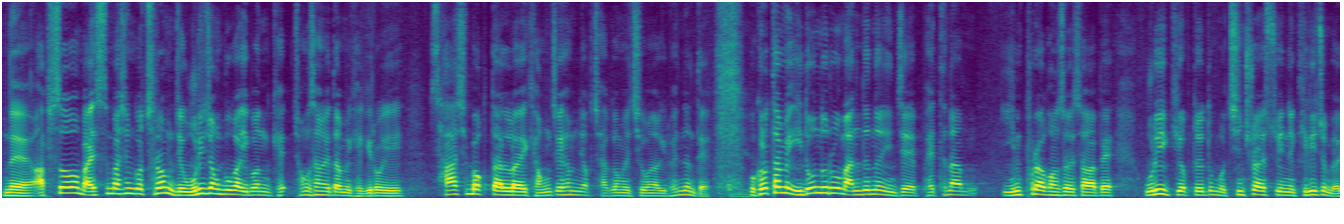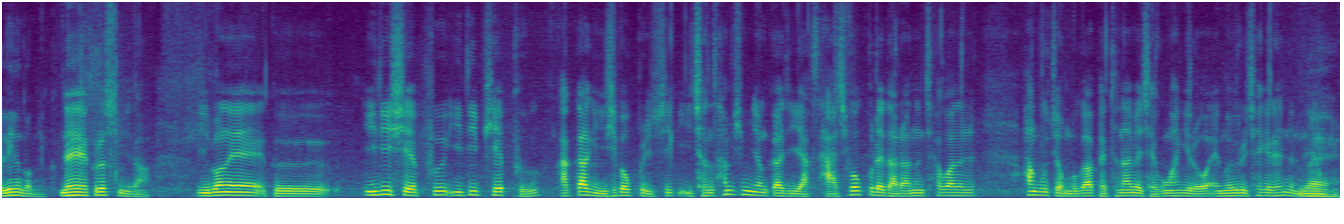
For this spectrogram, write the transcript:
네, 앞서 말씀하신 것처럼 이제 우리 정부가 이번 개- 정상회담을 계기로 이 40억 달러의 경제 협력 자금을 지원하기로 했는데 뭐 그렇다면 이 돈으로 만드는 이제 베트남 인프라 건설 사업에 우리 기업들도 뭐 진출할 수 있는 길이 좀 열리는 겁니까? 네, 그렇습니다. 이번에 그 EDCF, EDPF 각각 20억 불씩 2030년까지 약 40억 불에 달하는 차관을 한국 정부가 베트남에 제공하기로 MOU를 체결했는데요. 네.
